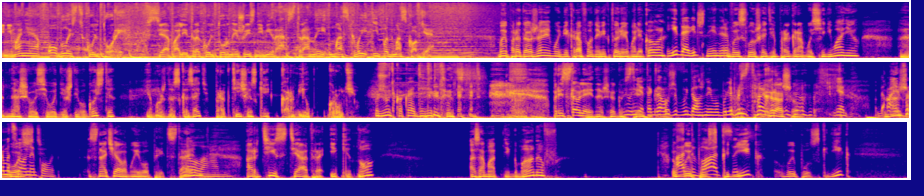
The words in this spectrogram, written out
Синемания – область культуры. Вся палитра культурной жизни мира, страны, Москвы и Подмосковья. Мы продолжаем. У микрофона Виктория Малякова. И Давид Шнейдеров. Вы слушаете программу «Синеманию». Нашего сегодняшнего гостя, я, можно сказать, практически кормил грудью. Жуть какая, Давид. Представляй нашего гостя. Ну нет, тогда уже вы должны его были представить. Хорошо. Нет, а информационный повод. Сначала мы его представим. Ну ладно. Артист театра и кино Азамат Нигманов. А Выпускник, выпускник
